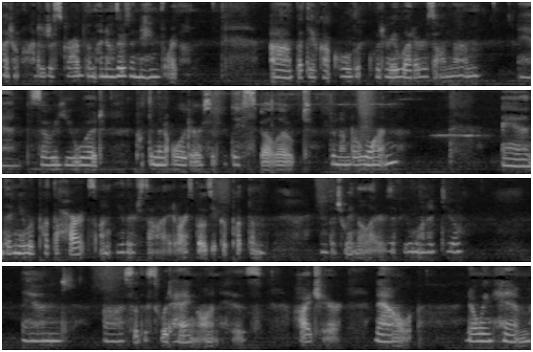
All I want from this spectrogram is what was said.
I don't know how to describe them. I know there's a name for them. Uh, but they've got gold glittery letters on them. And so you would put them in order so that they spell out the number one. And then you would put the hearts on either side, or I suppose you could put them in between the letters if you wanted to and uh, so this would hang on his high chair. Now, knowing him,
